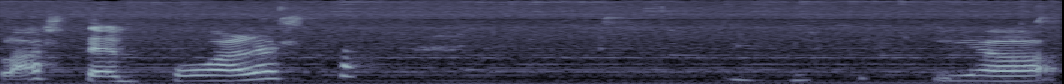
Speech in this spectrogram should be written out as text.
lasten puolesta ja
